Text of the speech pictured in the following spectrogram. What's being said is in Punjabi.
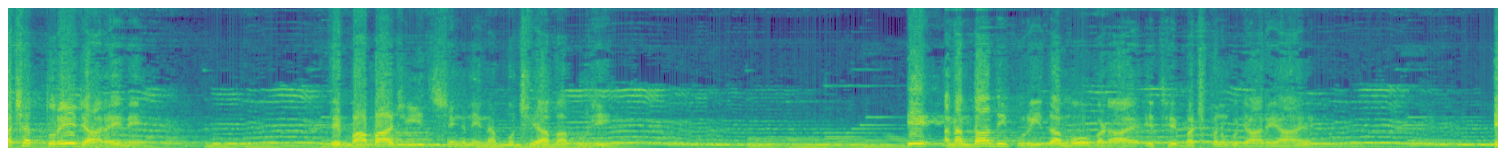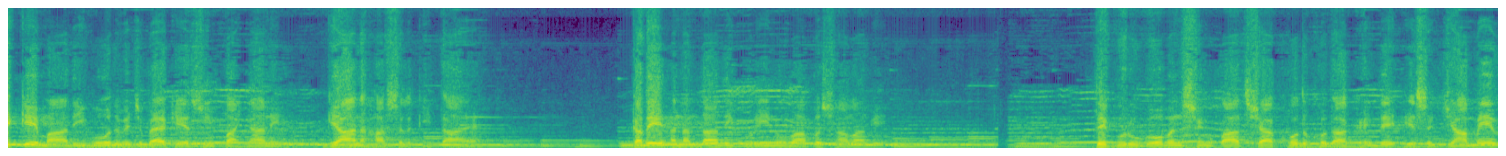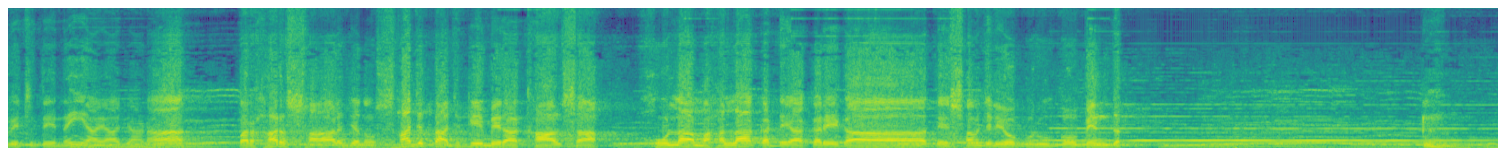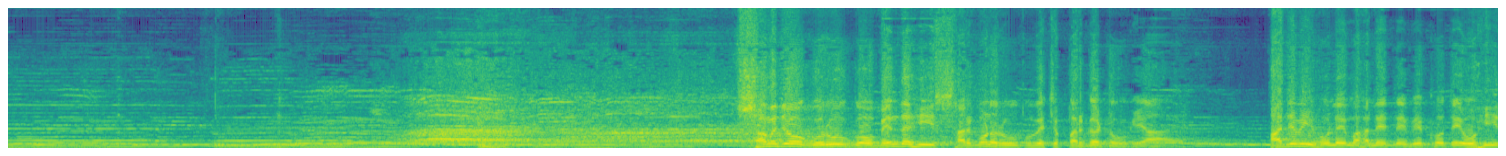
ਅੱਛਾ, ਤੁਰੇ ਜਾ ਰਹੇ ਨੇ ਤੇ ਬਾਬਾ ਜੀਤ ਸਿੰਘ ਨੇ ਨਾ ਪੁੱਛਿਆ, ਬਾਪੂ ਜੀ, ਇਹ ਆਨੰਦਾਂ ਦੀ ਪੁਰੀ ਦਾ ਮੋਹ ਬੜਾ ਹੈ, ਇੱਥੇ ਬਚਪਨ ਗੁਜ਼ਾਰਿਆ ਹੈ। ਇੱਕੇ ਮਾਂ ਦੀ ਗੋਦ ਵਿੱਚ ਬਹਿ ਕੇ ਅਸੀਂ ਭਾਈਆਂ ਨੇ ਗਿਆਨ ਹਾਸਲ ਕੀਤਾ ਹੈ। ਕਦੇ ਆਨੰਦਾਂ ਦੀ ਪੁਰੀ ਨੂੰ ਵਾਪਸ ਆਵਾਂਗੇ? ਤੇ ਗੁਰੂ ਗੋਬਿੰਦ ਸਿੰਘ ਪਾਤਸ਼ਾਹ ਖੁਦ ਖੁਦਾ ਕਹਿੰਦੇ, ਇਸ ਜਾਮੇ ਵਿੱਚ ਤੇ ਨਹੀਂ ਆਇਆ ਜਾਣਾ, ਪਰ ਹਰ ਸਾਲ ਜਦੋਂ ਸੱਜ ਧੱਜ ਕੇ ਮੇਰਾ ਖਾਲਸਾ ਹੋਲਾ ਮਹੱਲਾ ਕੱਢਿਆ ਕਰੇਗਾ, ਤੇ ਸਮਝ ਲਿਓ ਗੁਰੂ ਗੋਬਿੰਦ। ਸਮਝੋ ਗੁਰੂ ਗੋਬਿੰਦ ਹੀ ਸਰਗੁਣ ਰੂਪ ਵਿੱਚ ਪ੍ਰਗਟ ਹੋ ਗਿਆ ਹੈ। ਅੱਜ ਵੀ ਹੋਲੇ ਮਹੱਲੇ ਤੇ ਵੇਖੋ ਤੇ ਉਹੀ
